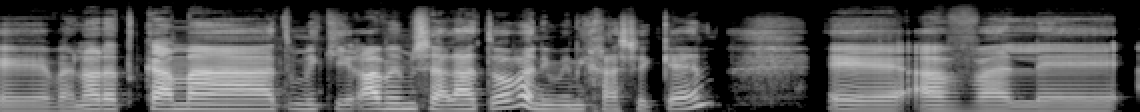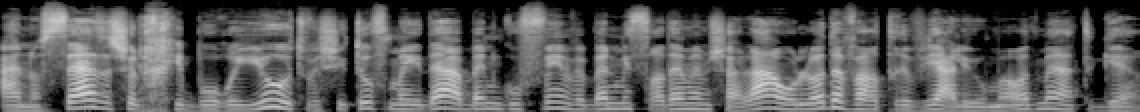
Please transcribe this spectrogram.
אה, ואני לא יודעת כמה את מכירה ממשלה טוב, אני מניחה שכן. אה, אבל אה, הנושא הזה של חיבוריות ושיתוף מידע בין גופים ובין משרדי ממשלה הוא לא דבר טריוויאלי, הוא מאוד מאתגר.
